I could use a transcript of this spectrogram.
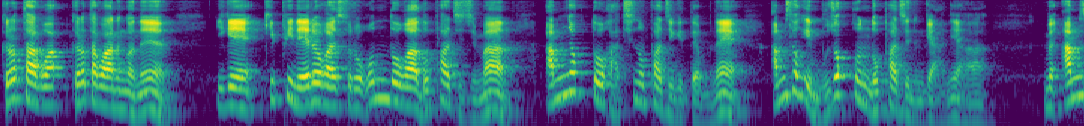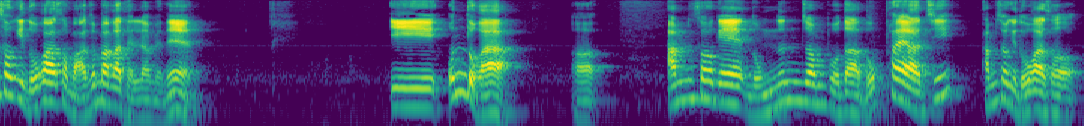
그렇다고 하- 그렇다고 하는 거는 이게 깊이 내려갈수록 온도가 높아지지만 압력도 같이 높아지기 때문에 암석이 무조건 높아지는 게 아니야. 그러면 암석이 녹아서 마그마가 되려면은 이 온도가 어, 암석의 녹는 점보다 높아야지 암석이 녹아서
